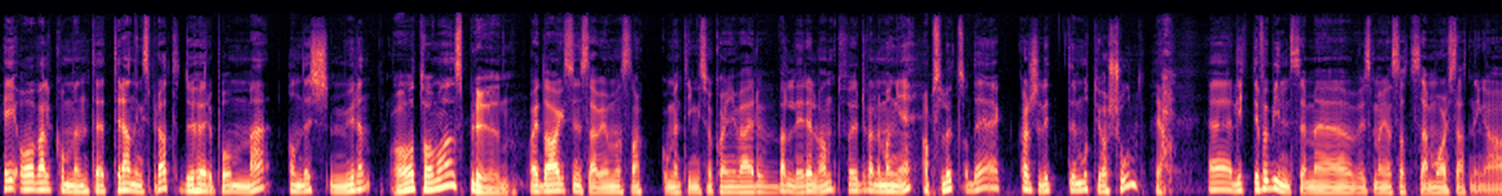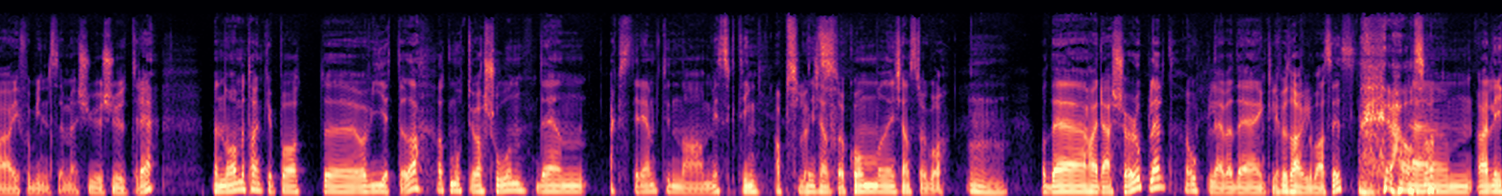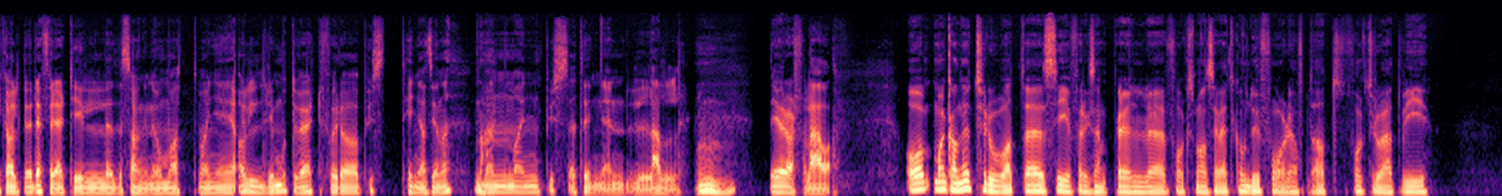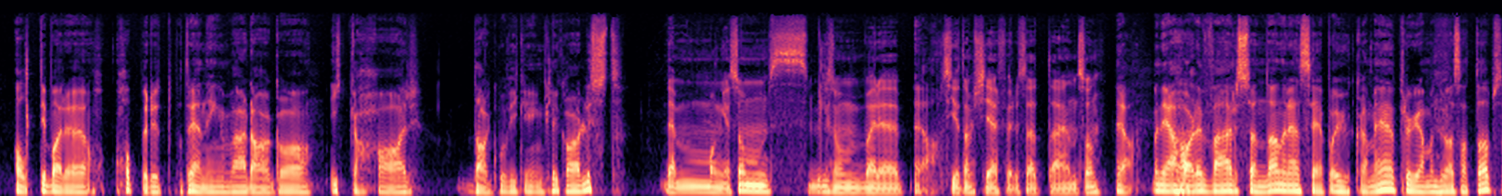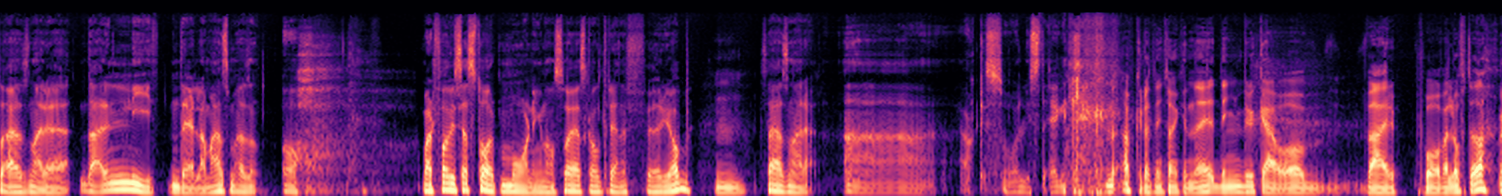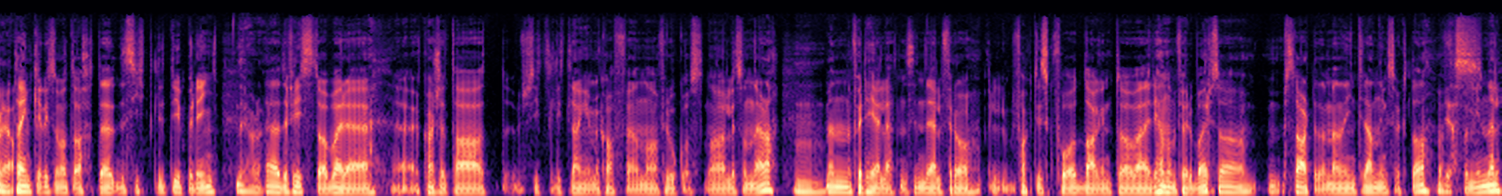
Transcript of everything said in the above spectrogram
Hei og velkommen til treningsprat. Du hører på meg, Anders Muren. Og Thomas Brun. Og i dag syns jeg vi må snakke om en ting som kan være veldig relevant for veldig mange. Absolutt. Og det er kanskje litt motivasjon. Ja. Eh, litt i forbindelse med hvis man har satt seg målsetninger i forbindelse med 2023. Men nå med tanke på at, eh, å vite da, at motivasjon det er en ekstremt dynamisk ting. Absolutt. Den kommer til å komme, og den kommer til å gå. Mm. Og det har jeg sjøl opplevd, og opplever det egentlig på daglig basis. Ja, altså. Um, og jeg liker alltid å referere til det sagnet om at man er aldri motivert for å pusse tennene sine, Nei. men man pusser tennene lell. Mm. Det gjør i hvert fall jeg, da. Og man kan jo tro at det sier eksempel eh, folk som oss, jeg vet ikke om du får det ofte, at folk tror at vi alltid bare hopper ut på trening hver dag og ikke har dag hvor vi egentlig ikke har lyst. Det er mange som liksom bare Ja. sier at de ser for seg at det er en sånn. Ja, men jeg har det hver søndag når jeg ser på uka mi, programmet du har satt opp, så er sånn herre Det er en liten del av meg som er sånn åh. I hvert fall hvis jeg står opp om morgenen også og jeg skal trene før jobb, Mm. så er jeg sånn herre «Ah, Jeg har ikke så lyst, egentlig. Men akkurat den tanken der, den bruker jeg å være på veldig ofte. da. Ja. Jeg tenker liksom at ah, det, det sitter litt dypere inn. Det det. Eh, Det frister å bare eh, kanskje ta sitte litt lenger med kaffen og frokosten og litt sånn der, da. Mm. Men for helheten sin del, for å faktisk få dagen til å være gjennomførbar, så starter det med den treningsøkta, da, Yes. for min del.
